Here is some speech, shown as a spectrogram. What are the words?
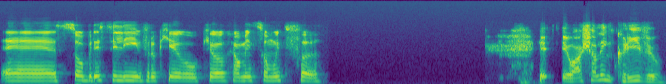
é, sobre esse livro, que eu, que eu realmente sou muito fã. Eu acho ela incrível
